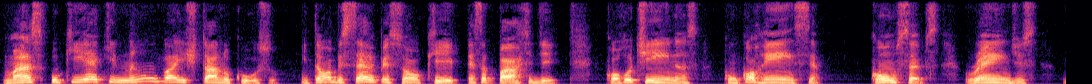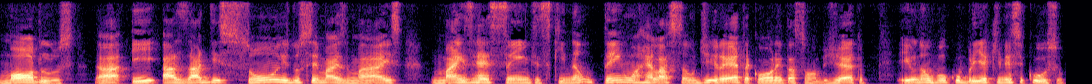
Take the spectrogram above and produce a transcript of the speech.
Mas o que é que não vai estar no curso? Então observe pessoal que essa parte de coroutinas, concorrência, concepts, ranges, módulos tá? e as adições do C++ mais recentes que não têm uma relação direta com a orientação a objeto, eu não vou cobrir aqui nesse curso.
